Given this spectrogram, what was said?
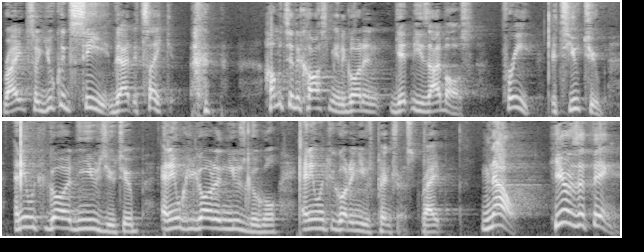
right? So you could see that it's like, how much did it cost me to go ahead and get these eyeballs? Free. It's YouTube. Anyone could go ahead and use YouTube. Anyone could go ahead and use Google. Anyone could go ahead and use Pinterest, right? Now, here's the thing.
